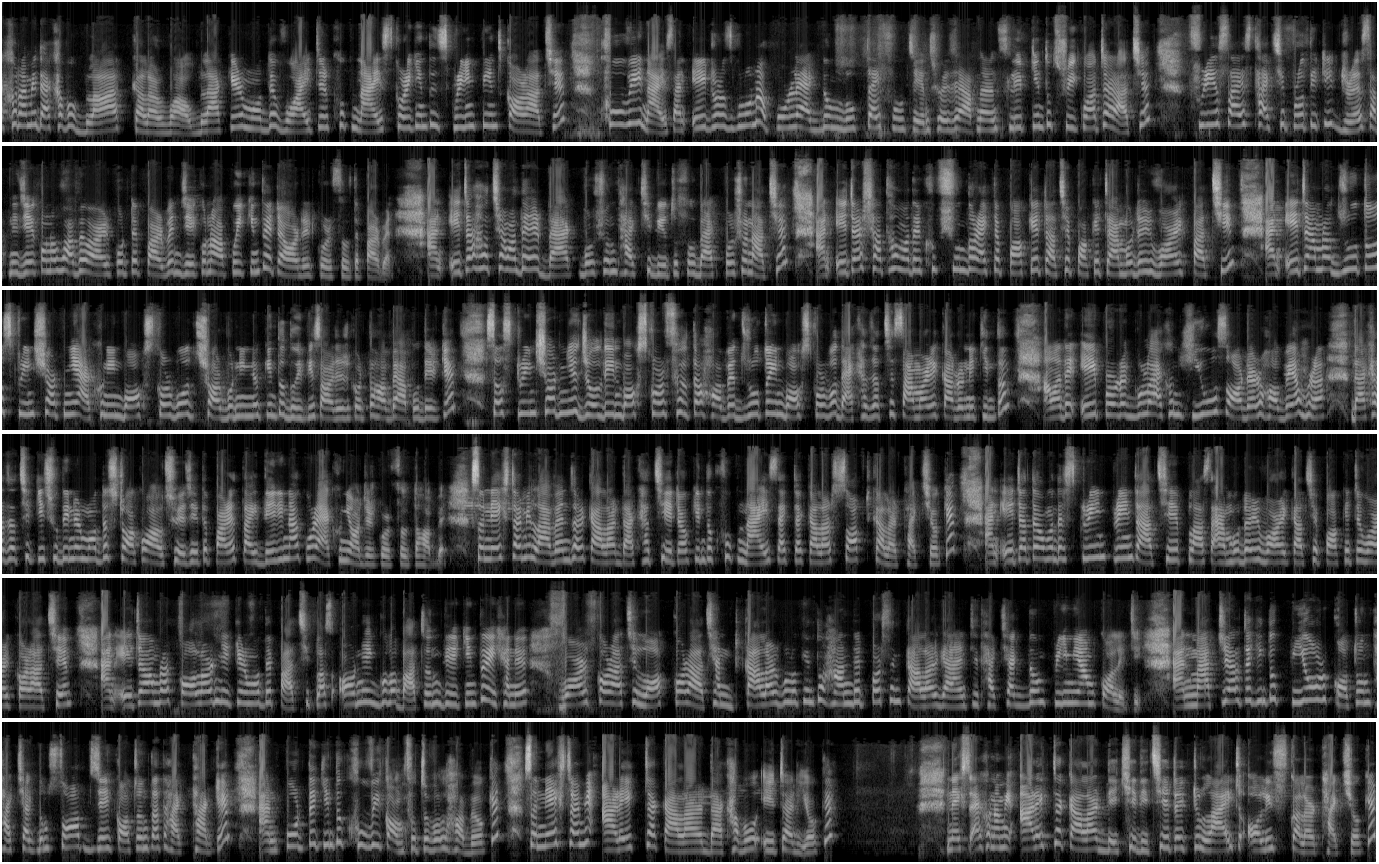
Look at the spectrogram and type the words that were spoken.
এখন আমি দেখাবো ব্ল্যাক কালার ওয়াও ব্ল্যাকের মধ্যে হোয়াইটের খুব নাইস করে কিন্তু স্ক্রিন প্রিন্ট করা আছে। খুবই নাইস অ্যান্ড এই ড্রেসগুলো না পরলে একদম লুকটাই ফুল চেঞ্জ হয়ে যায়। আপনার স্লিপ কিন্তু থ্রি কোয়ার্টার আছে। ফ্রি সাইজ থাকছে প্রতিটি ড্রেস আপনি যে কোনোভাবে অর্ডার করতে পারবেন, যে কোনো আপুই কিন্তু এটা অর্ডার করে ফেলতে পারবেন। অ্যান্ড এটা হচ্ছে আমাদের ব্যাক পোর্শন থাকছে বিউটিফুল ব্যাক পোর্শন আছে। অ্যান্ড এটার সাথেও আমাদের খুব সুন্দর একটা পকেট আছে পকেট এমব্রয়ডারি ওয়ার্ক পাচ্ছি। অ্যান্ড এটা আমরা দ্রুত স্ক্রিনশট নিয়ে এখন ইনবক্স করব। সর্বনিম্ন কিন্তু দুই পিস অর্ডার করতে হবে আপুদেরকে। সো স্ক্রিনশট নিয়ে জলদি ইনবক্স করে ফেলতে হবে, দ্রুত ইনবক্স করব। দেখা যাচ্ছে সামারের কারণে কিন্তু আমাদের এই প্রোডাক্টগুলো এখন হিউজ অর্ডার হবে। আমরা দেখা যাচ্ছে কিছুদিনের মধ্যে স্টকও আউট হয়ে যেতে পারে, তাই দেরি না করে এখনই অর্ডার করে ফেলতে হবে। সো নেক্সট আমি ল্যাভেন্ডার কালার দেখাচ্ছি। এটাও কিন্তু খুব নাইস একটা কালার সফট কালার থাকছে ওকে অ্যান্ড এটাতে আমাদের স্ক্রিন প্রিন্ট আছে প্লাস এমব্রয়ডারি ওয়ার্ক আছে পকেটে ওয়ার্ক করা আছে। অ্যান্ড এটা আমরা কলার নেকের মধ্যে পাচ্ছি প্লাস অনেকগুলো বাটন দিয়ে কিন্তু এখানে ওয়ার্ক করা আছে লক করা আছে অ্যান্ড কালারগুলো কিন্তু হান্ড্রেড পার্সেন্ট কালার গ্যারান্টি থাকছে একদম প্রিমিয়াম কোয়ালিটি অ্যান্ড ম্যাটেরিয়ালটা কিন্তু পিওর কটন থাকছে, একদম সফট যে কটনটা থাকে অ্যান্ড পরতে কিন্তু খুবই কমফোর্টেবল হবে ওকে সো নেক্সট আমি আরেকটা কালার দেখাবো এটারই ওকে নেক্সট এখন আমি আরেকটা কালার দেখিয়ে দিচ্ছি, এটা একটু লাইট অলিভ কালার থাকছে ওকে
